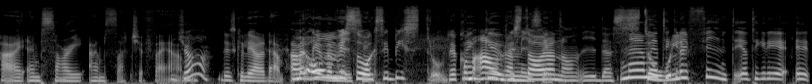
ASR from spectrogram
hi I'm sorry I'm such a fan. Ja. Du skulle göra den? Men vad om vi mysigt. sågs i bistron, jag kommer Men aldrig störa någon i dess Nej men stol. jag tycker det är fint, jag tycker det är,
